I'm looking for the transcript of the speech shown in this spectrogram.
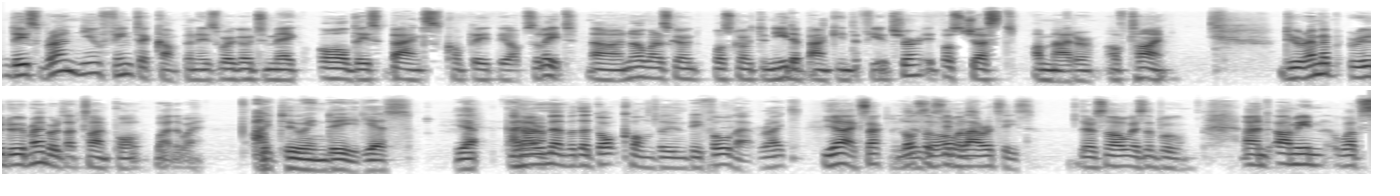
these brand new fintech companies were going to make all these banks completely obsolete. Uh, no one is going, was going to need a bank in the future. It was just a matter of time. Do you remember? Do you remember that time, Paul? By the way. I do indeed, yes. Yeah. And I remember the dot com boom before that, right? Yeah, exactly. Lots There's of always- similarities. There's always a boom. And i mean what's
